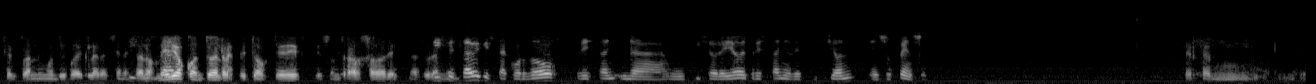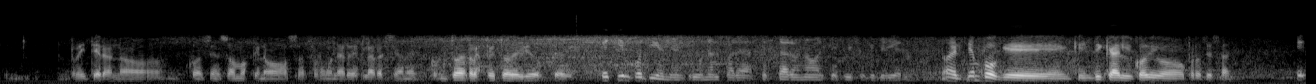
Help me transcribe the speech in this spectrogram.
efectuar ningún tipo de declaraciones a los medios con todo el respeto a ustedes que son trabajadores naturalmente. Y se sabe que se acordó tres años, una, un juicio de tres años de prisión en suspenso. Reitero, no consensuamos que no vamos a formular declaraciones con todo el respeto debido a ustedes. ¿Qué tiempo tiene el tribunal para aceptar o no este juicio que pidieron? No, el tiempo que, que indica el Código Procesal. Eh,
